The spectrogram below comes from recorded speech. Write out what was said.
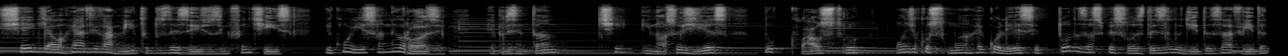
chegue ao reavivamento dos desejos infantis e, com isso, a neurose, representante em nossos dias do claustro onde costumam recolher-se todas as pessoas desiludidas da vida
